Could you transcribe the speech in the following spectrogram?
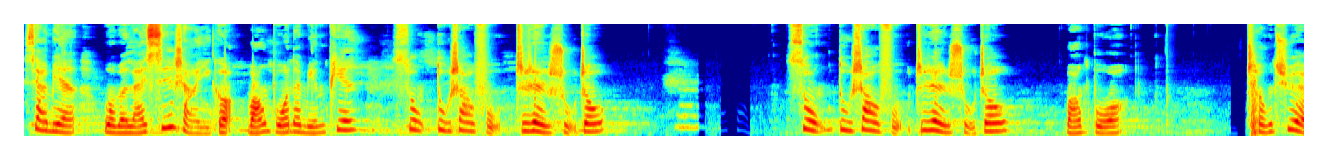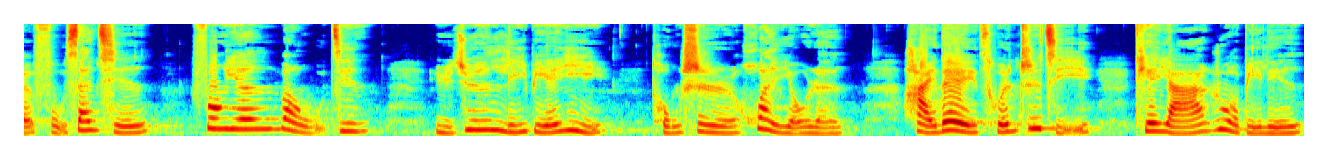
下面我们来欣赏一个王勃的名篇《送杜少府之任蜀州》。《送杜少府之任蜀州》，王勃。城阙辅三秦，烽烟望五津。与君离别意，同是宦游人。海内存知己，天涯若比邻。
